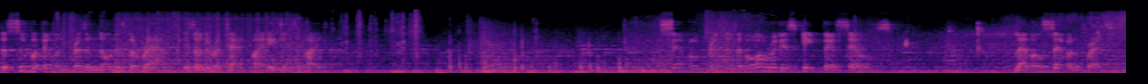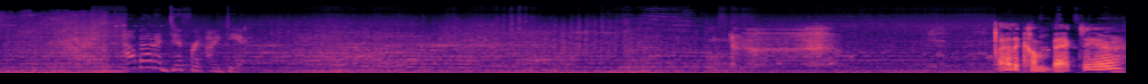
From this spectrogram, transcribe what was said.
the supervillain prison known as the Raft is under attack by agents of Hydra. Several prisoners have already escaped their cells. Level 7 threats. How about a different idea? Had to come back to here.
